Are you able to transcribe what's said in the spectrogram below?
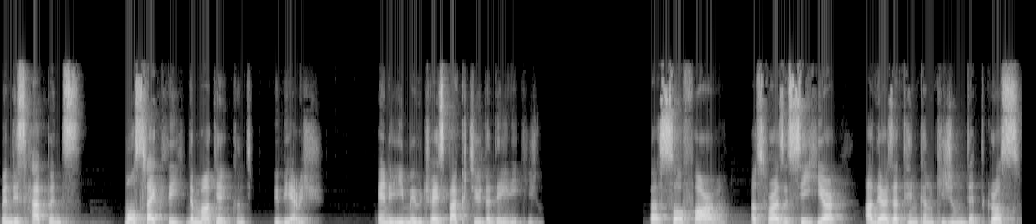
When this happens, most likely the market continues to be bearish and it may be traced back to the daily Kijun. But so far, as far as I see here, uh, there's a Tenkan Kijun dead cross,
